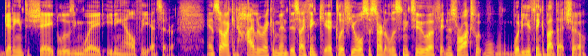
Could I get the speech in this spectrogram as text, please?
getting into shape, losing weight, eating healthy, etc. And so I can highly recommend this. I think uh, Cliff, you also started listening to uh, Fitness Rocks. What, what do you think about that show?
